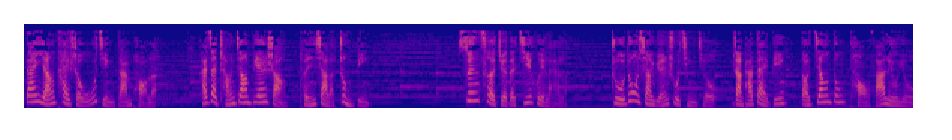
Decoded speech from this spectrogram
丹阳太守吴景赶跑了。还在长江边上屯下了重兵。孙策觉得机会来了，主动向袁术请求，让他带兵到江东讨伐刘繇。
